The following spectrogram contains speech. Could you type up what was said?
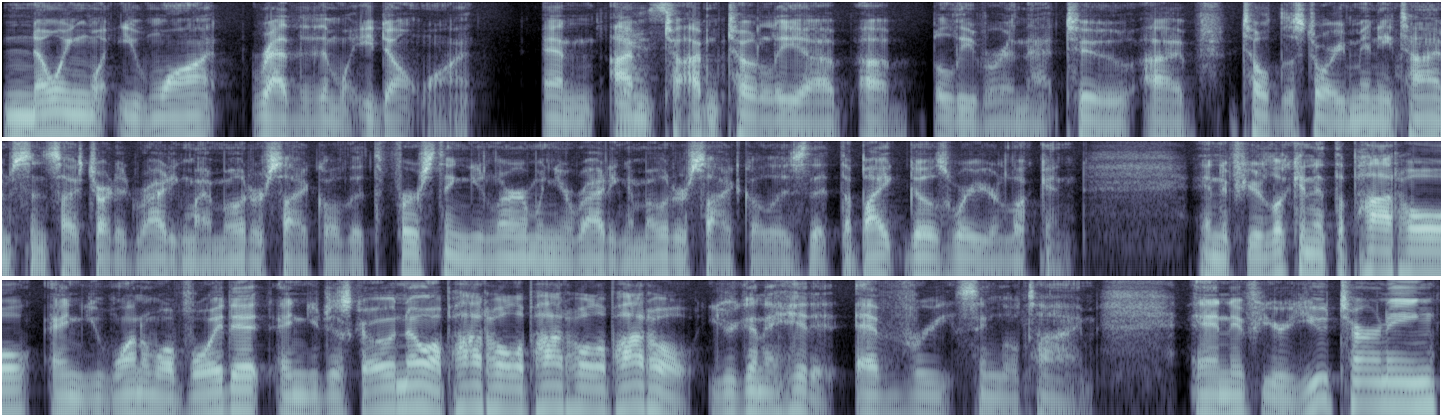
knowing what you want rather than what you don't want. And yes. I'm t- I'm totally a, a believer in that too. I've told the story many times since I started riding my motorcycle that the first thing you learn when you're riding a motorcycle is that the bike goes where you're looking. And if you're looking at the pothole and you want to avoid it and you just go, oh, no, a pothole, a pothole, a pothole, you're going to hit it every single time. And if you're U-turning,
